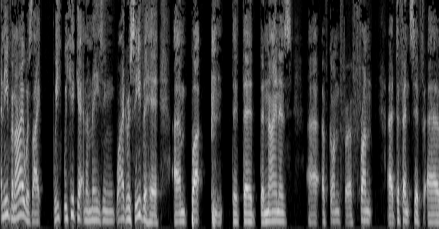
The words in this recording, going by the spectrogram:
and even I was like, we, we could get an amazing wide receiver here. Um, but the, the, the Niners, uh, have gone for a front, uh, defensive, uh,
